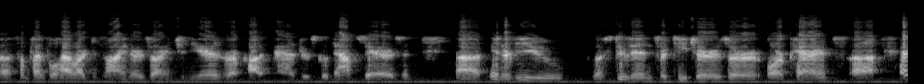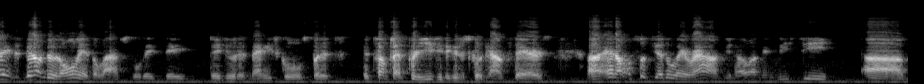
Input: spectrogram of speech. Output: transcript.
uh, sometimes we'll have our designers, our engineers, or our product managers go downstairs and uh, interview uh, students or teachers or, or parents. Uh, I think they don't do it only at the lab school. They, they, they do it at many schools, but it's, it's sometimes pretty easy to just go downstairs. Uh, and also it's the other way around, you know, I mean, we see, uh,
